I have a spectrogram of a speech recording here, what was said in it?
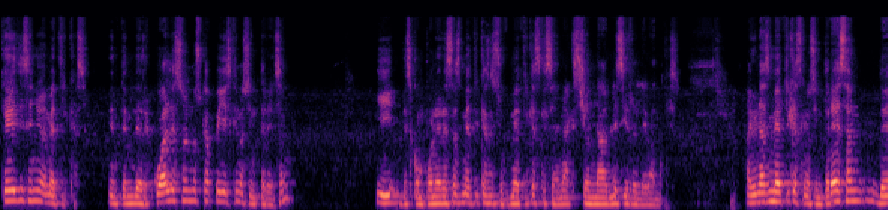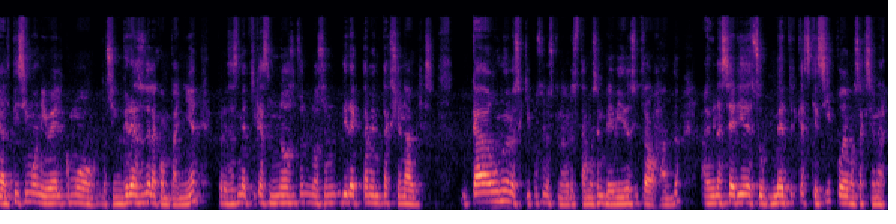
¿Qué es diseño de métricas? Entender cuáles son los KPIs que nos interesan y descomponer esas métricas en submétricas que sean accionables y relevantes. Hay unas métricas que nos interesan de altísimo nivel como los ingresos de la compañía, pero esas métricas no no son directamente accionables cada uno de los equipos en los que nosotros estamos embebidos y trabajando, hay una serie de submétricas que sí podemos accionar.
